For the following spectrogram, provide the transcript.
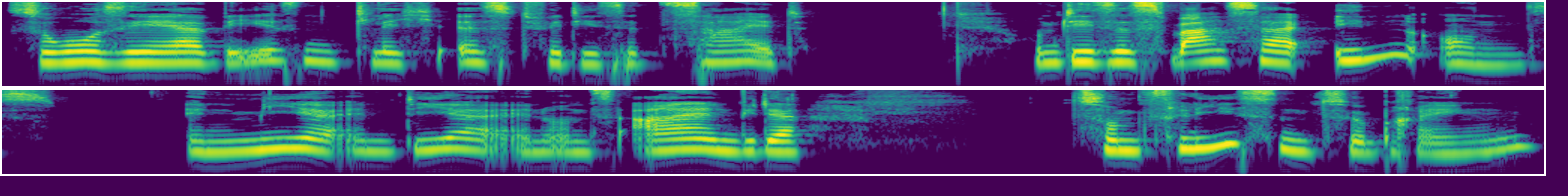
so sehr wesentlich ist für diese Zeit, um dieses Wasser in uns, in mir, in dir, in uns allen wieder zum Fließen zu bringen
